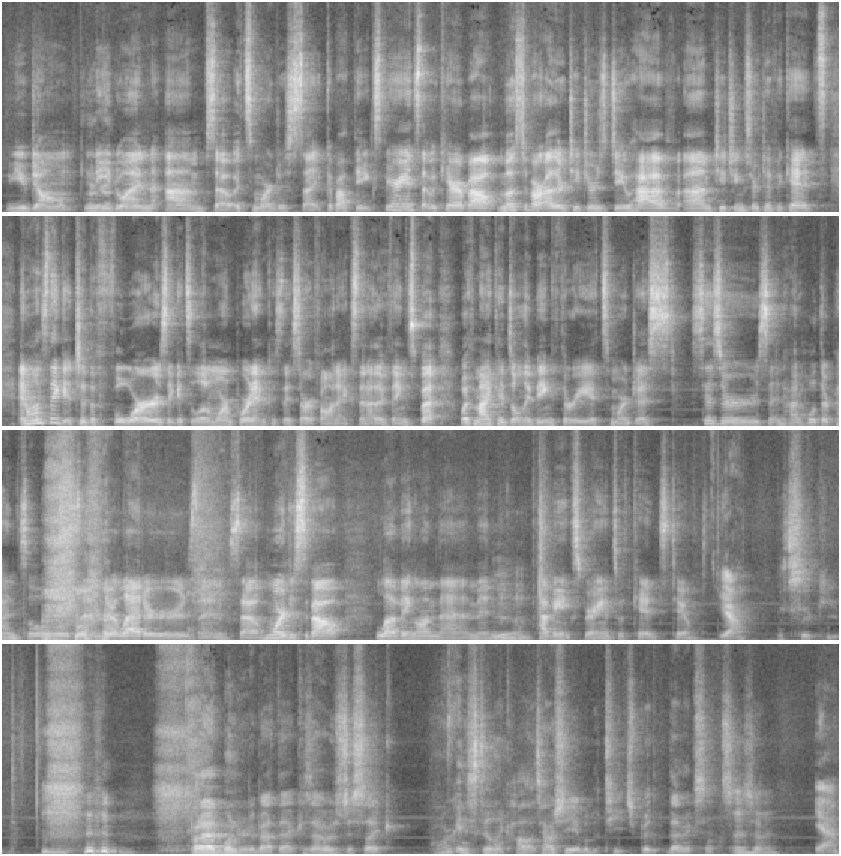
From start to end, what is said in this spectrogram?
you don't need Okay. one. Um, so it's more just like about the experience that we care about. Most of our other teachers do have um, teaching certificates, and once they get to the fours, it gets a little more important because they start phonics and other things. But with my kids only being three, it's more just scissors and how to hold their pencils and their letters, and so more just about loving on them and Yeah. having experience with kids too. yeah. That's so cute. but I had wondered about that because I was just like, Morgan is still in college. How is she able to teach? But that makes sense. So mm-hmm. Yeah.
